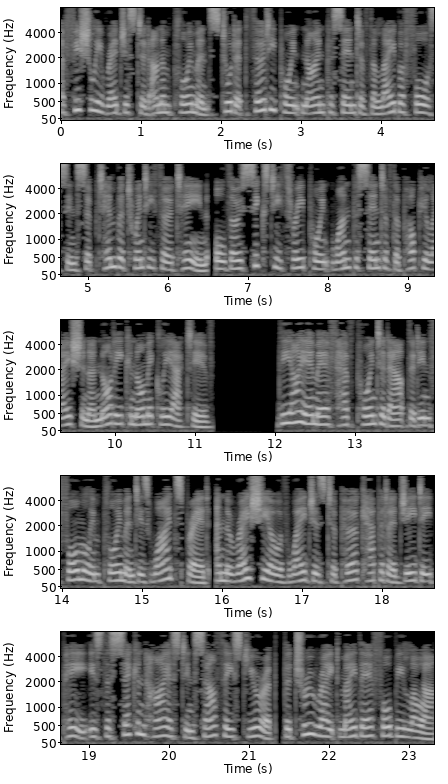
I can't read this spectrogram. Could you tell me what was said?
Officially registered unemployment stood at 30.9% of the labor force in September 2013, although 63.1% of the population are not economically active. The IMF have pointed out that informal employment is widespread, and the ratio of wages to per capita GDP is the second highest in Southeast Europe, the true rate may therefore be lower.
